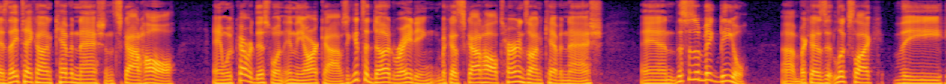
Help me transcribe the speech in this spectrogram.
as they take on Kevin Nash and Scott Hall. And we've covered this one in the archives. It gets a dud rating because Scott Hall turns on Kevin Nash. And this is a big deal uh, because it looks like the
